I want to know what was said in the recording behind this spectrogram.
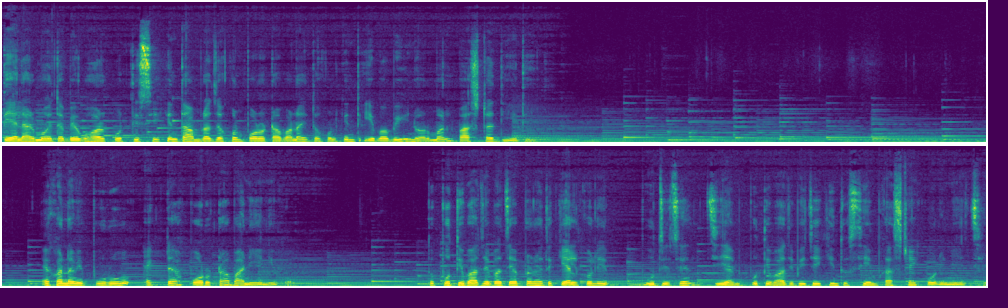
তেল আর ময়দা ব্যবহার করতেছি। কিন্তু আমরা যখন পরোটা বানাই, তখন কিন্তু এভাবেই নর্মাল বাসটা দিয়ে দিই। এখন আমি পুরো একটা পরোটা বানিয়ে নিব। তো প্রতি বাজে বাজে আপনারা হয়তো খেয়াল করলে বুঝেছেন যে আমি প্রতি বাজে বাজে কিন্তু সেম কাজটাই করে নিয়েছি।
